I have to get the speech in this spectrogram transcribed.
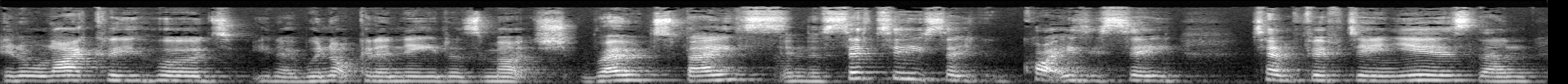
In all likelihood, you know, we're not going to need as much road space in the city. So you can quite easily see 10, 15 years then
